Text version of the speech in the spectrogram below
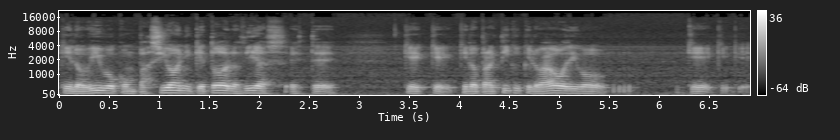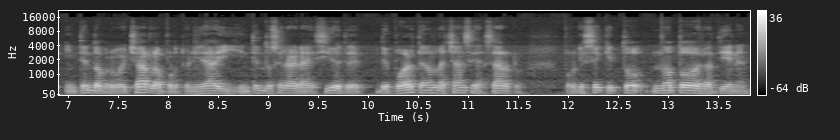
que lo vivo con pasión y que todos los días este, que, que, lo practico y que lo hago, digo, que, intento aprovechar la oportunidad y intento ser agradecido de, de poder tener la chance de hacerlo, porque sé que no todos la tienen.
